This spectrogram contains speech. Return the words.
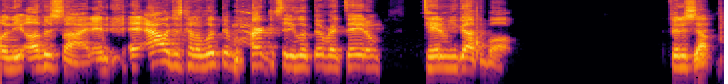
on the other side." And and Al just kind of looked at Marcus, and he looked over at Tatum. Tatum, you got the ball. Finish Yep. it.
